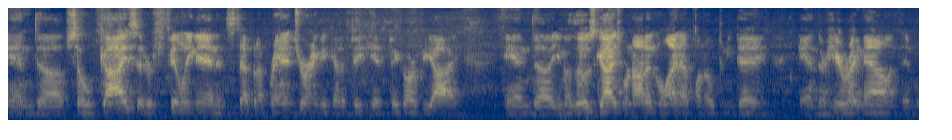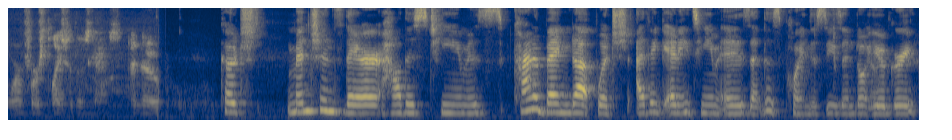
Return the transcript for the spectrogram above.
And uh, so guys that are filling in and stepping up. Brandon Jernigan got a big hit, big RBI. And, uh, you know, those guys were not in the lineup on opening day. And they're here right now, and, and we're in first place with those guys. I know. Coach, mentions there how this team is kind of banged up, which I think any team is at this point in the season. Don't you agree?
